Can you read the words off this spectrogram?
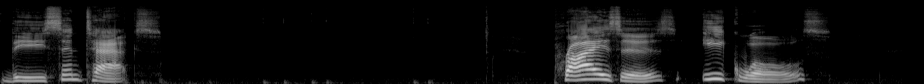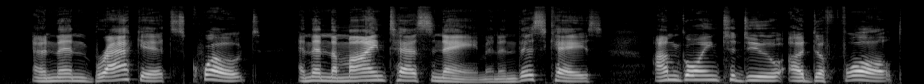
the syntax prizes equals and then brackets quote and then the Minetest name. And in this case, I'm going to do a default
